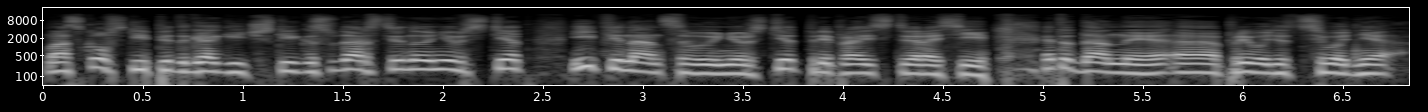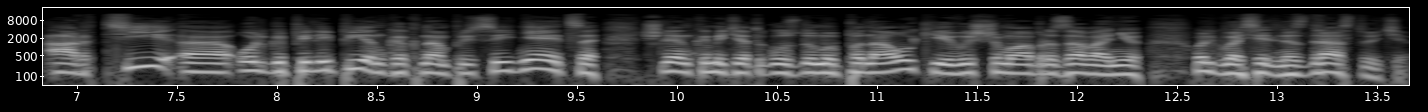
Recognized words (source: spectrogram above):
Московский педагогический государственный университет и финансовый университет при правительстве России. Это данные э, приводит сегодня Арти. Э, Ольга Пилипенко к нам присоединяется, член Комитета Госдумы по науке науке и высшему образованию. Ольга Васильевна, здравствуйте.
